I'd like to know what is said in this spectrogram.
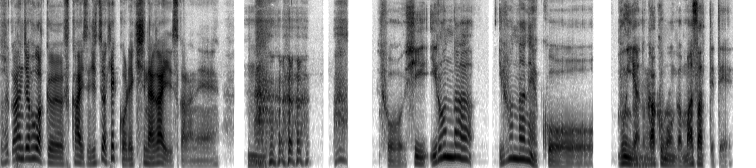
図書館情報学深いですね。実は結構歴史長いですからね。うん、そうし、いろんな、いろんなね、こう、分野の学問が混ざってて、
